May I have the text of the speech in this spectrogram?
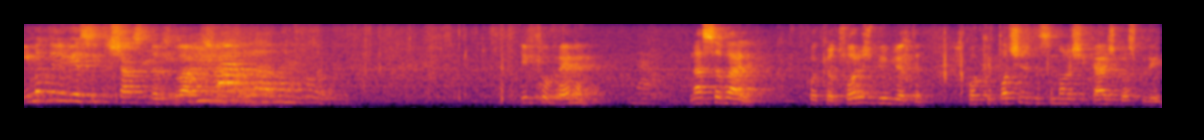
Имате ли вие сите шанса да разговаряш с Исус? Тивко време. Нас Савайле, кога ќе отвориш Библијата, кога почнеш да се молиш и кажеш, Господи,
